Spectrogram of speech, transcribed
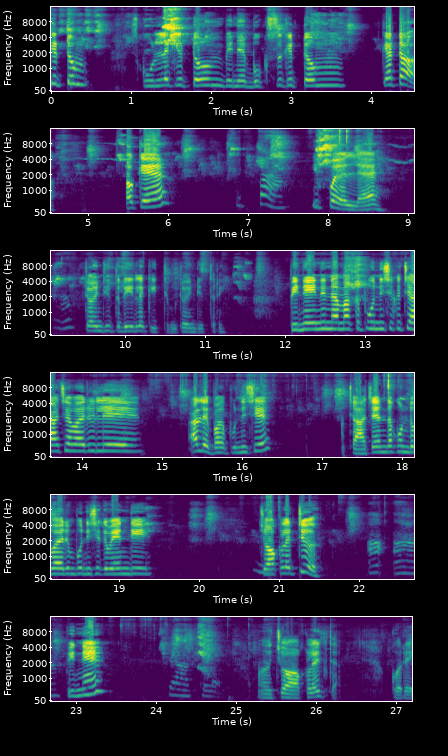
കിട്ടും. സ്കൂളിൽ കിട്ടും. പിന്നെ ബുക്സ് കിട്ടും. കേട്ടോ? ഓക്കെ ഇപ്പാ? ഇപ്പോഴല്ലേ ട്വന്റി ത്രീയിൽ കിട്ടും ട്വന്റി ത്രീ പിന്നെ ഇനി നമുക്ക് പുന്നിശക്ക് ചാച്ച വരില്ലേ അല്ലേ പുന്നിശ്? ചാച്ച എന്താ കൊണ്ടുവരും പുന്നിശക്ക് വേണ്ടി? ചോക്ലേറ്റ്? പിന്നെ? ചോക്ലേറ്റ്. കുറേ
